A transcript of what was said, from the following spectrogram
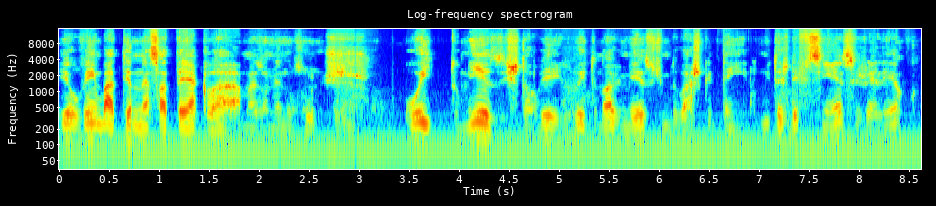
Eu venho batendo nessa tecla há mais ou menos uns oito meses, talvez, oito, nove meses. O time do Vasco tem muitas deficiências no elenco.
